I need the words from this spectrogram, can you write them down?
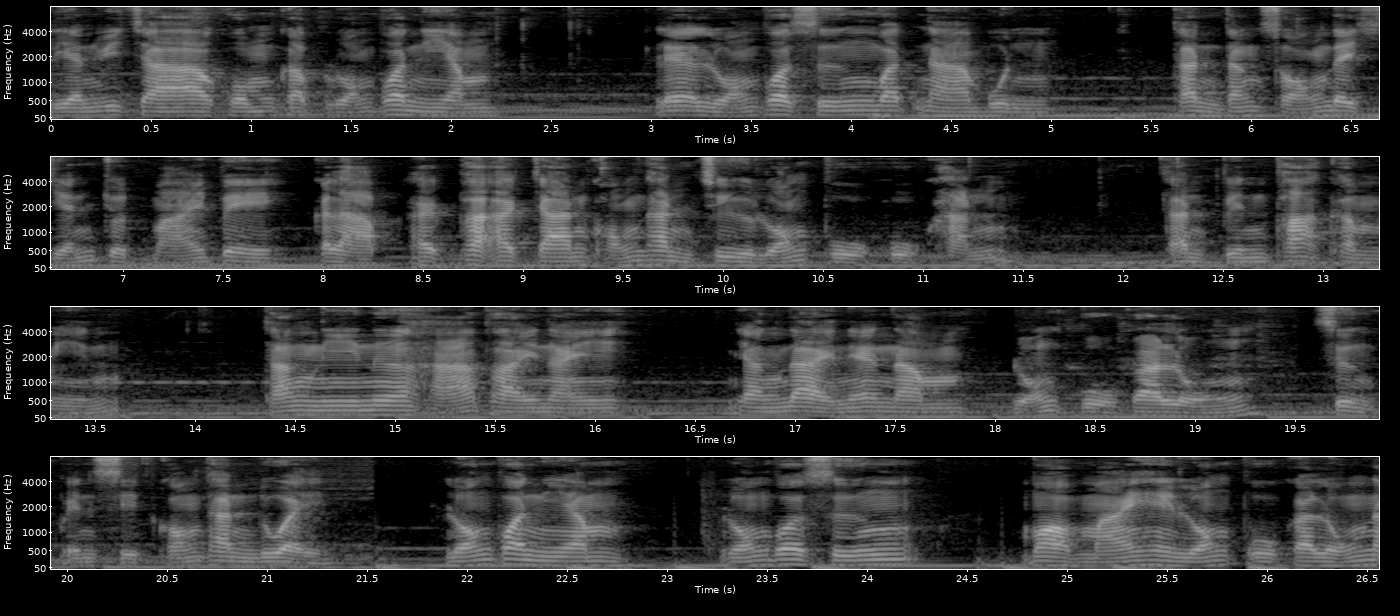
เรียนวิชาอาคมกับหลวงพ่อเนียม และหลวงพ่อซึ้งวัดนาบุญ ท่านทั้งสองได้เขียนจดหมายไปกราบพระอาจารย์ของท่านชื่อหลวงปู่ขูขัน ท่านเป็นพระขมร ทั้งนี้เนื้อหาภายในยังได้แนะนำหลวงปู่กาหลง ซึ่งเป็นสิทธิ์ของท่านด้วย หลวงพ่อเนียม หลวงพ่อซึ้ง มอบหมายให้หลวงปู่กาหลงน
